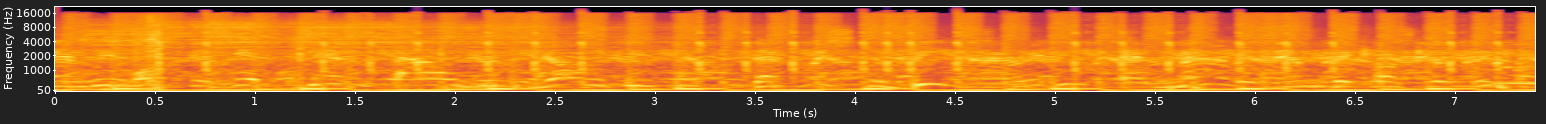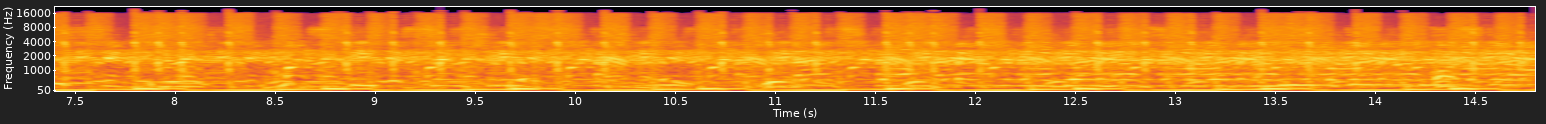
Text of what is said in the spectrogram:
And we want to get 10,000 young people that wish to be married and marry them because the new century must be the century of family. Without strong family, you don't have strong community or strong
